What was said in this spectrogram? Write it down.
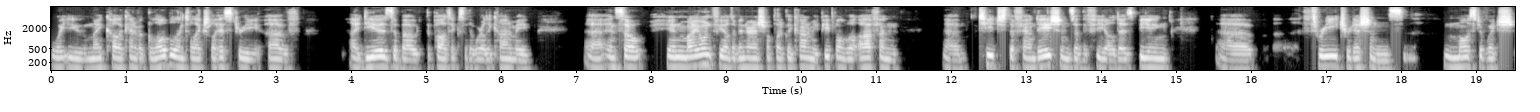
what you might call a kind of a global intellectual history of ideas about the politics of the world economy. Uh, and so, in my own field of international political economy, people will often uh, teach the foundations of the field as being uh, three traditions, most of which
